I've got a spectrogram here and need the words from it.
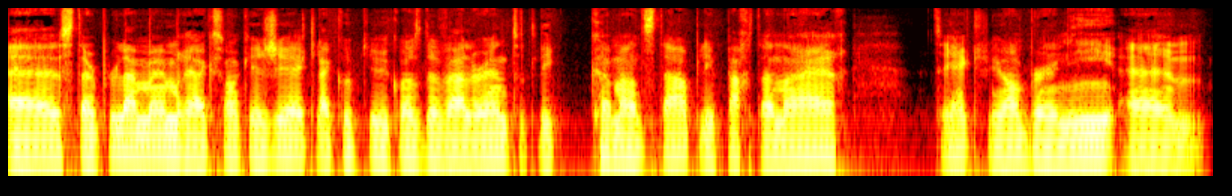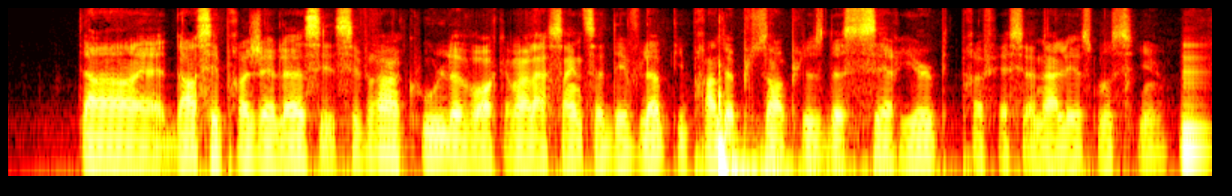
euh, c'est un peu la même réaction que j'ai avec la Coupe québécoise de Valorant, tous les commanditaires, puis les partenaires, incluant Bernie, euh, dans, euh, dans ces projets-là. C'est, vraiment cool de voir comment la scène se développe, puis prend de plus en plus de sérieux, puis de professionnalisme aussi. Mhm.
